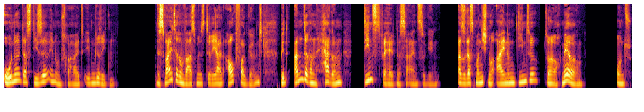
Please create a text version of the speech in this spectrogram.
ohne dass diese in Unfreiheit eben gerieten. Des Weiteren war es Ministerialen auch vergönnt, mit anderen Herren Dienstverhältnisse einzugehen. Also, dass man nicht nur einem diente, sondern auch mehreren. Und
